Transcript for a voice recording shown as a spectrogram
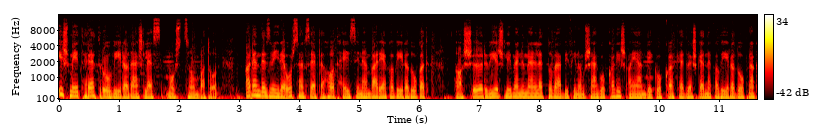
Ismét retro véradás lesz most szombaton. A rendezvényre országszerte hat helyszínen várják a véradókat. A sör virsli menü mellett további finomságokkal és ajándékokkal kedveskednek a véradóknak.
